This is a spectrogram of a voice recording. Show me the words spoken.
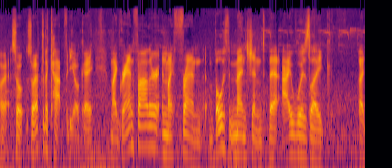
Okay, so so after the cop video, okay, my grandfather and my friend both mentioned that I was like a,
